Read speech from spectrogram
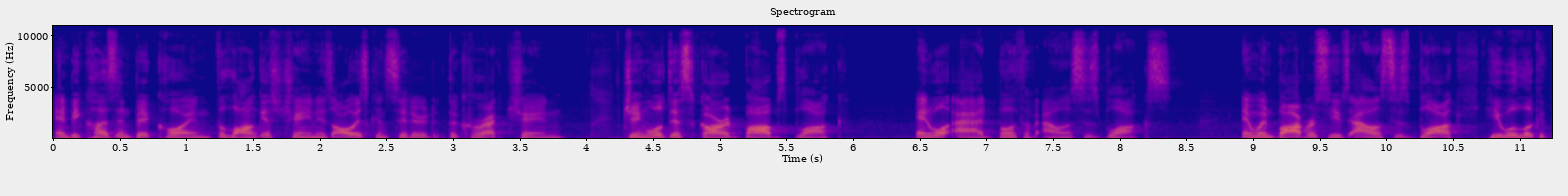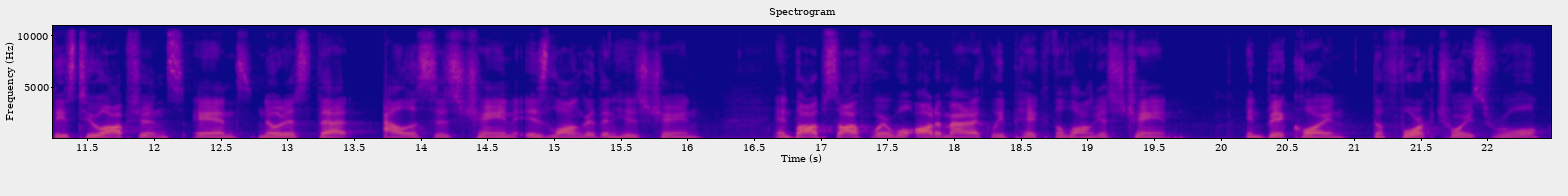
And because in Bitcoin, the longest chain is always considered the correct chain, Jing will discard Bob's block and will add both of Alice's blocks. And when Bob receives Alice's block, he will look at these two options and notice that Alice's chain is longer than his chain, and Bob's software will automatically pick the longest chain. In Bitcoin, the fork choice rule,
